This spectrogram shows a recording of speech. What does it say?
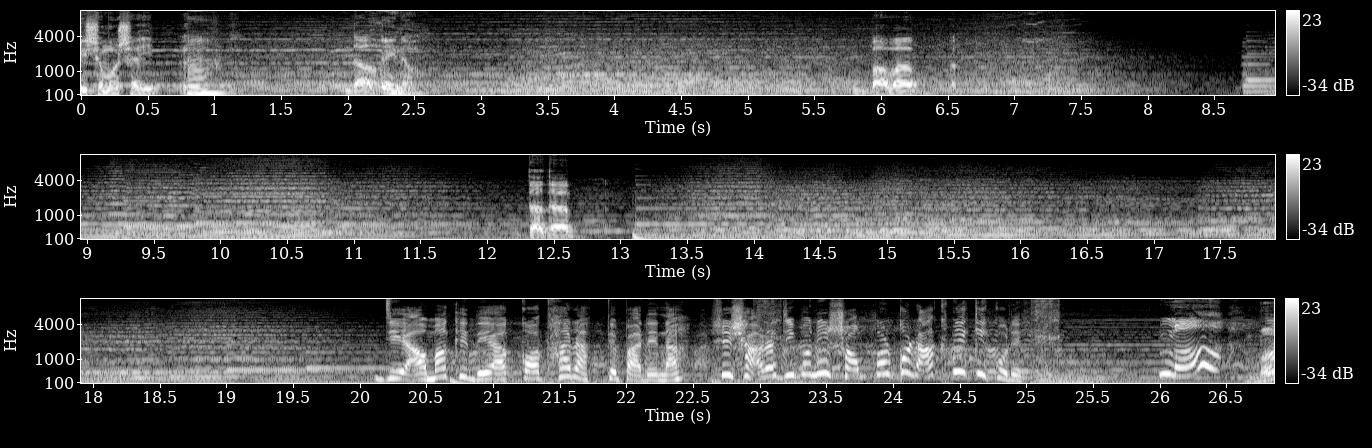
পিসমশাই দাও। এই নাও। বাবা দাদা যে আমাকে দেয়া কথা রাখতে পারে না সে সারা জীবনের সম্পর্ক রাখবে কি করে? মা? মা?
